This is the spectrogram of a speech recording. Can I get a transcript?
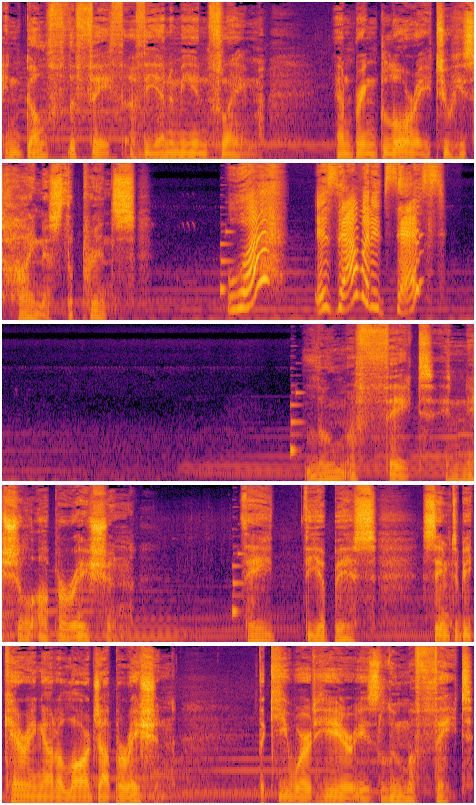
Engulf the faith of the enemy in flame, and bring glory to His Highness the Prince. What? Is that what it says? Loom of Fate initial operation. They, the Abyss, seem to be carrying out a large operation. The keyword here is Loom of Fate.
